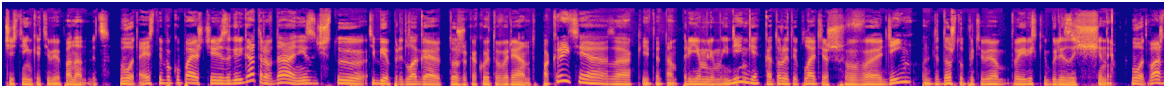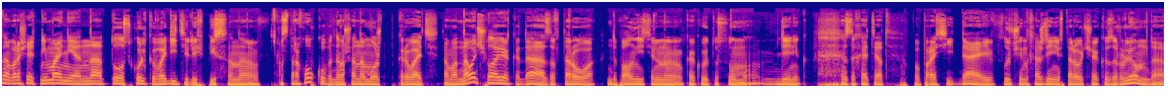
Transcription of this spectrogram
частенько тебе понадобится. Вот, а если ты покупаешь через агрегаторов, да, они зачастую тебе предлагают тоже какой-то вариант покрытия за какие-то там приемлемые деньги, которые ты платишь в день для того, чтобы у тебя твои риски были защищены. Вот, важно обращать внимание на то, сколько водителей вписано в страховку, потому что она может покрывать там одного человека, да, а за второго дополнительную какую-то сумму денег захотят попросить, да, и в случае нахождения второго человека за рулем, да,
